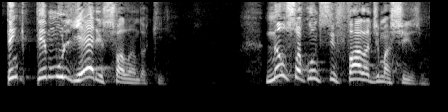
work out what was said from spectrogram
tem que ter mulheres falando aqui. Não só quando se fala de machismo.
